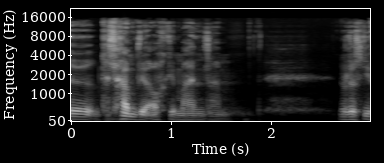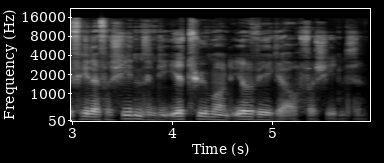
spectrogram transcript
äh, das haben wir auch gemeinsam. Nur dass die Fehler verschieden sind, die Irrtümer und Irrwege auch verschieden sind.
